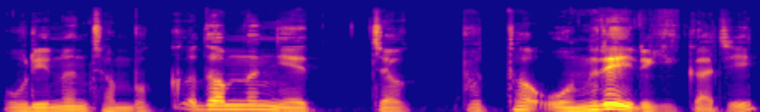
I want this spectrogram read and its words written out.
우리는 전부 끝없는 옛적부터 오늘에 이르기까지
